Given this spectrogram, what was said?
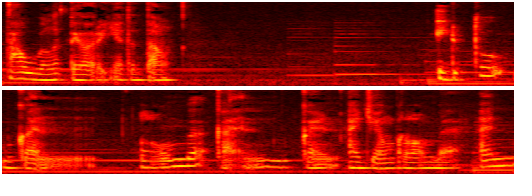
tahu banget teorinya tentang hidup tuh bukan lomba kan, bukan ajang perlombaan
